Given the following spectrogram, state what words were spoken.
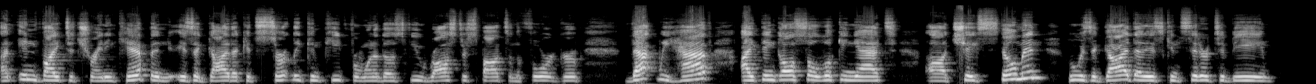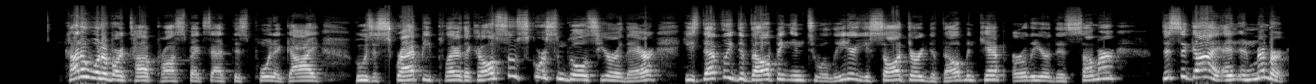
an invite to training camp and is a guy that could certainly compete for one of those few roster spots in the forward group that we have. I think also looking at uh, Chase Stillman, who is a guy that is considered to be kind of one of our top prospects at this point, a guy who's a scrappy player that could also score some goals here or there. He's definitely developing into a leader. You saw it during development camp earlier this summer. This is a guy, and, and remember,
